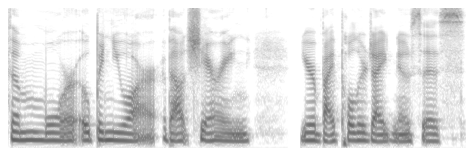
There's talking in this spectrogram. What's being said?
the more open you are about sharing your bipolar diagnosis,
